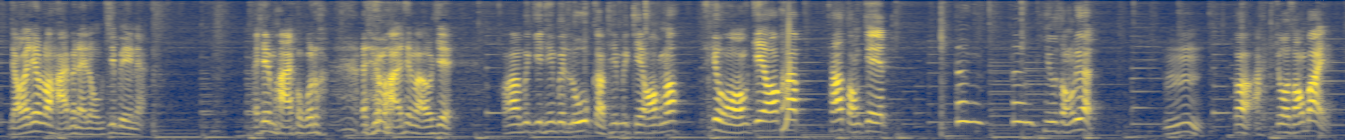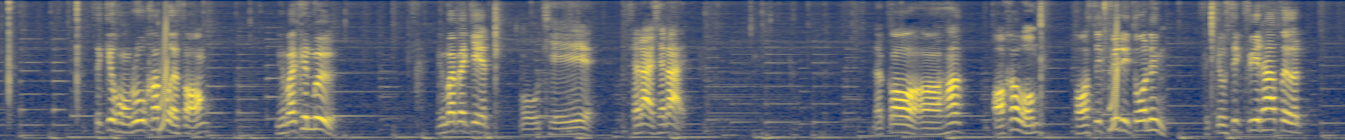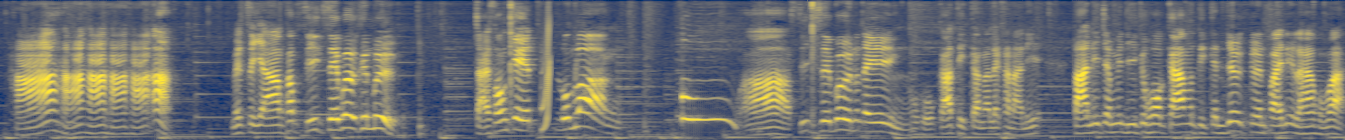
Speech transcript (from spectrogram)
เดี๋ยวไอเทมเราหายไปไหนเดี๋ยวผมคิดเองเนี่ยไอเทมหายผมก็ดูไอเทมหายไอเทมหายโอเคอ่าเมื่อกี้ทิ้งเป็นลูกกับทิ้งเป็นเกออกเนาะสกิลของเกออกครับชาสองเกตตึ้งตึ้งฮิวสองเลือดอืมก็อะจัวสองใบสกิลของลูกครับเปิดสองหนึ่งใบขึ้นมือหนึ่งใบไปเกตโอเค ใช้ได้ใช้ได้ แล้วก็เอ่อฮะอ๋อครับผมพอซิกฟีดอีกตัวหนึ่งสกิลซิกฟีดห้าเสิร์ชหาหาหาหาหาอะ เมสยามครับซิกเซเบอร์ขึ้นมือ จ่ายสองเกตล้มล่างตุ้งอ่าซิกเซเบอร์นั่นเอง โอ้โห การติดกันอะไรขนาดนี้ ตานี้จะไม่ดีก็เพราะการมันติดกันเยอะเกินไปนี่แหละฮะผมว่า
